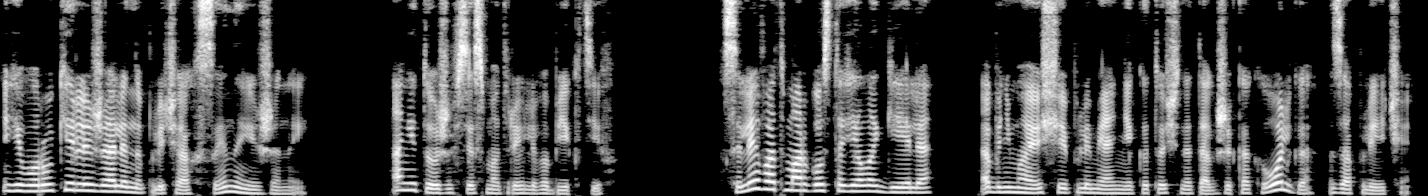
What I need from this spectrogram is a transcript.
Его руки лежали на плечах сына и жены. Они тоже все смотрели в объектив. Слева от Марго стояла Геля, обнимающая племянника точно так же, как и Ольга, за плечи,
